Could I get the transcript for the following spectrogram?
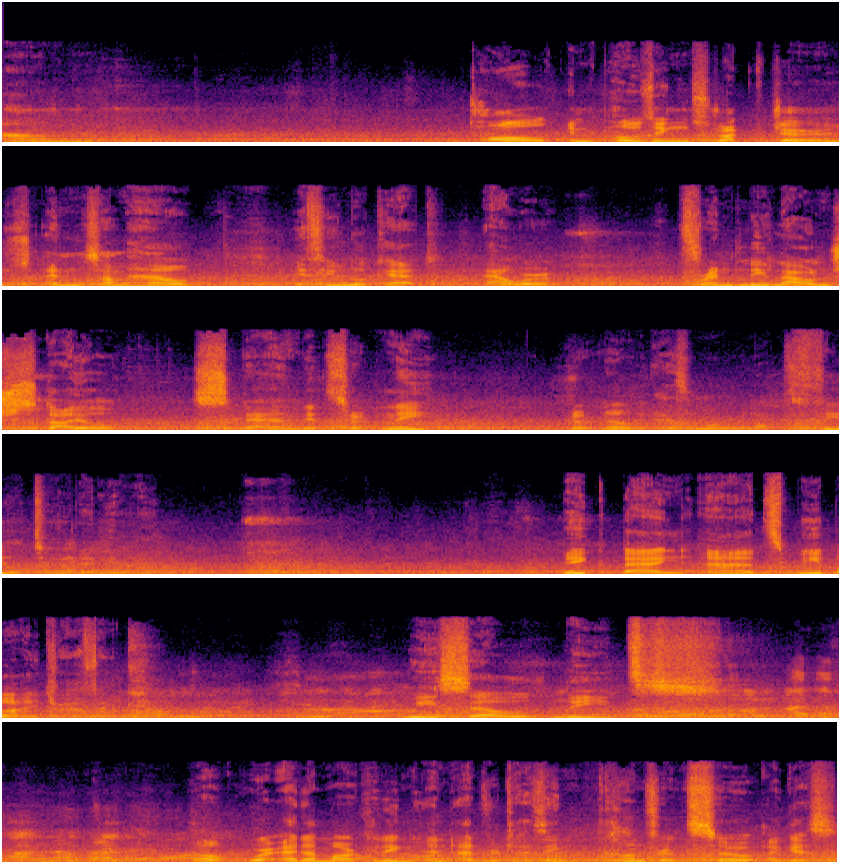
um, tall, imposing structures. And somehow, if you look at our friendly lounge style stand, it certainly, I don't know, it has a more relaxed feel to it anyway. Big Bang ads, we buy traffic. We sell leads. Well, we're at a marketing and advertising conference, so I guess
